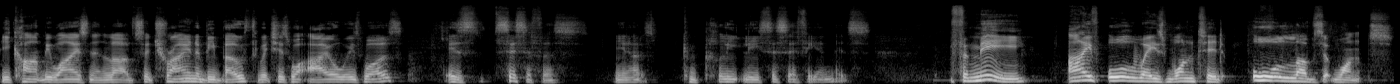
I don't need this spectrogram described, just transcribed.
You can't be wise and in love. So trying to be both, which is what I always was, is Sisyphus. You know, it's completely Sisyphean. It's for me, I've always wanted all loves at once.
